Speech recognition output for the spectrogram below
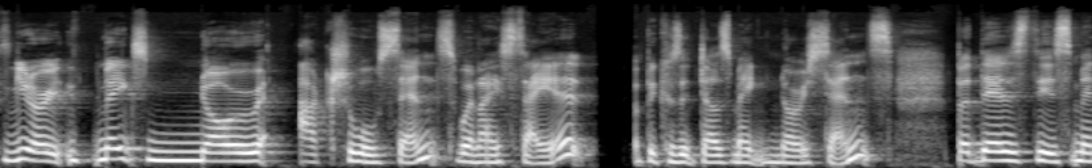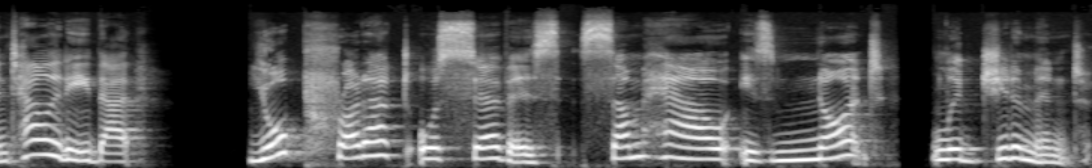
you know, it makes no actual sense when I say it because it does make no sense. But there's this mentality that your product or service somehow is not legitimate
